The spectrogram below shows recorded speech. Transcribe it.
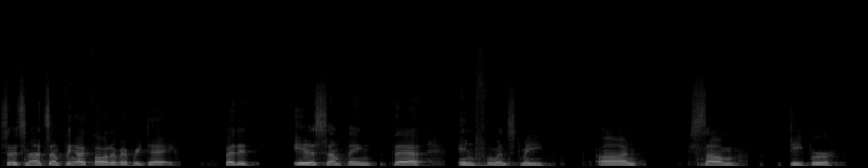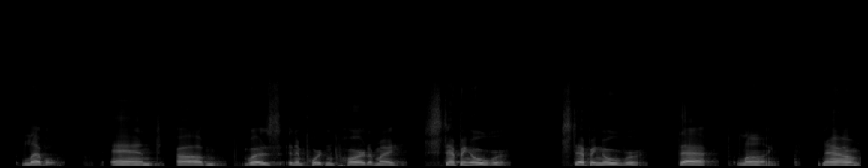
So it's not something I thought of every day, but it is something that influenced me on some deeper level and um, was an important part of my stepping over, stepping over that line. Now,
